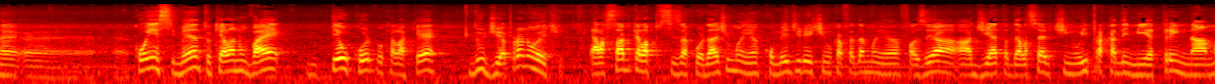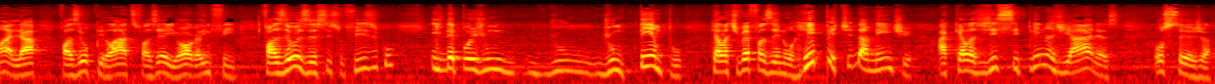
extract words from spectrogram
é, é, conhecimento que ela não vai ter o corpo que ela quer do dia para noite. Ela sabe que ela precisa acordar de manhã, comer direitinho o café da manhã, fazer a, a dieta dela certinho, ir para academia, treinar, malhar, fazer o pilates, fazer a yoga, enfim, fazer o exercício físico e depois de um, de um, de um tempo que ela estiver fazendo repetidamente aquelas disciplinas diárias, ou seja,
